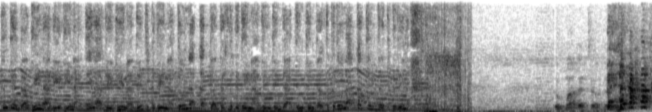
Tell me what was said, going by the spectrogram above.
din din da dina di dina, dina di dina, din tuk dina, tuna katta dak tuk dina, din din da, din din da tuk tuna katin da tuk dina.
